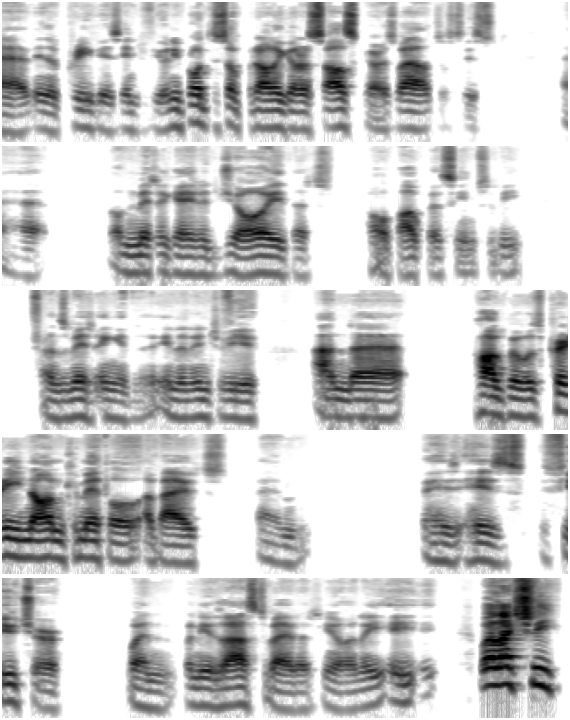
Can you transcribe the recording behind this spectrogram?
uh, in a previous interview, and he brought this up with Ole Gunnar Solskjaer as well. Just this uh, unmitigated joy that Paul Pogba seems to be transmitting in, in an interview, and uh, Pogba was pretty non-committal about um, his his future when when he was asked about it. You know, and he, he well, actually,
